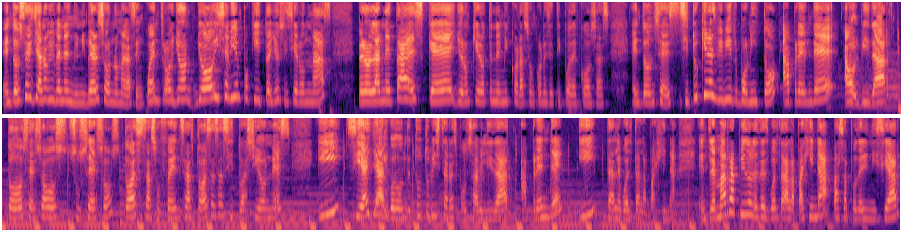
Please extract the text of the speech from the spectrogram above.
Entonces ya no viven en mi universo, no me las encuentro. Yo, yo hice bien poquito, ellos hicieron más, pero la neta es que yo no quiero tener mi corazón con ese tipo de cosas. Entonces, si tú quieres vivir bonito, aprende a olvidar todos esos sucesos, todas esas ofensas, todas esas situaciones y si hay algo donde tú tuviste responsabilidad, aprende y dale vuelta a la página. Entre más rápido le des vuelta a la página, vas a poder iniciar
